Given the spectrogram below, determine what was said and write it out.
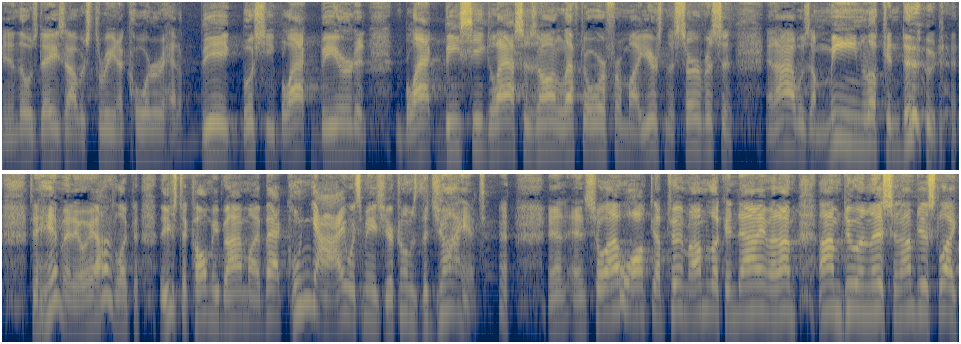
And in those days, I was three and a quarter, had a big, bushy black beard and black BC glasses on, left over from my years in the service. And, and I was a mean looking dude to him anyway. I was like, they used to call me behind my back, Kunyai, which means here comes the giant. and, and so I walked up to him, I'm looking down at him, and I'm, I'm doing this, and I'm just like,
